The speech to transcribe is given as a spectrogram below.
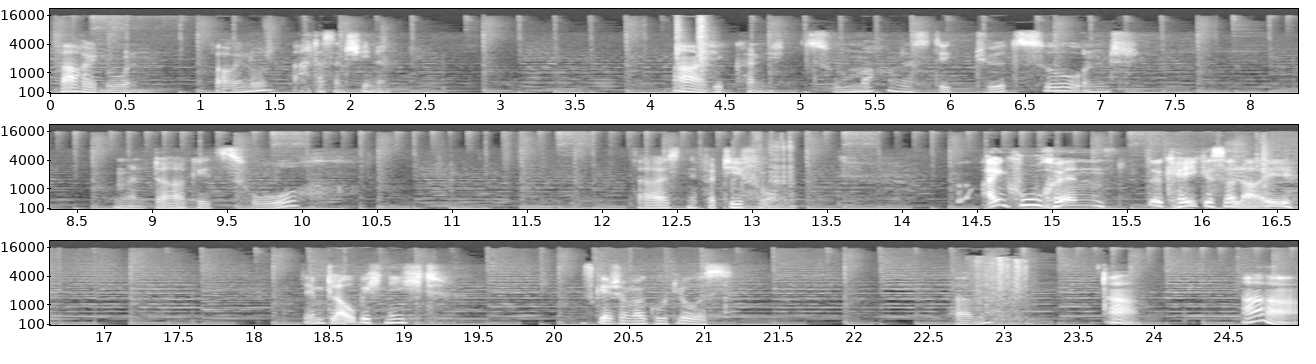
Fahre nun. Fahre nun? Ach, das sind Schienen. Ah, hier kann ich zumachen. Das ist die Tür zu und... Moment, da geht's hoch. Da ist eine Vertiefung. Ein Kuchen! The cake is a lie! Dem glaube ich nicht. Geht schon mal gut los. Ähm. Ah. Ah.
